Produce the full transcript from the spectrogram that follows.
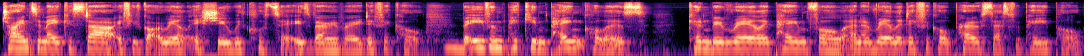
trying to make a start if you've got a real issue with clutter is very very difficult. Mm. But even picking paint colours can be really painful and a really difficult process for people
